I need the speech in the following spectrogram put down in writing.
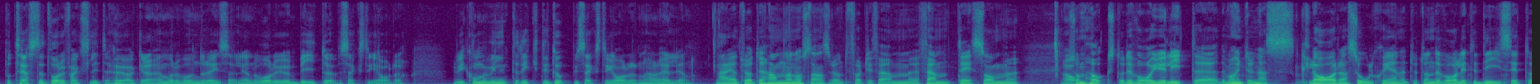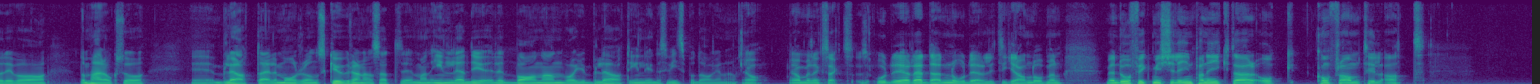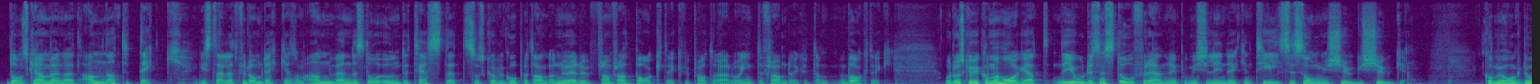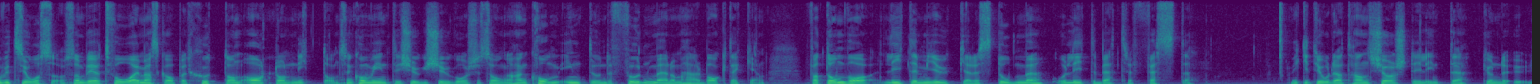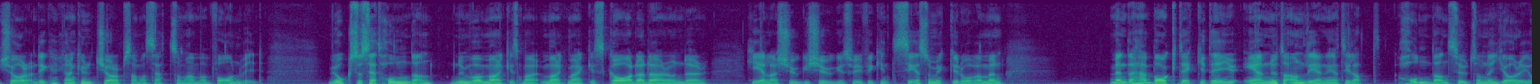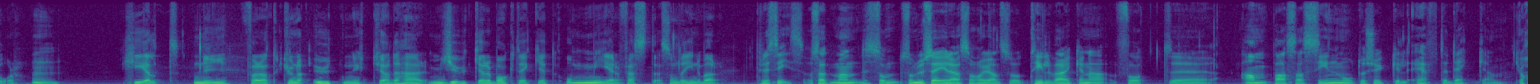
På testet var det faktiskt lite högre än vad det var under racehelgen, då var det ju en bit över 60 grader. vi kommer väl inte riktigt upp i 60 grader den här helgen. Nej, jag tror att det hamnar någonstans runt 45-50 som, Ja. som högst. Och det var ju lite, det var inte den här klara solskenet utan det var lite disigt och det var de här också eh, blöta eller morgonskurarna så att eh, man inledde ju, eller banan var ju blöt inledningsvis på dagarna. Ja, ja men exakt. Och det räddade nog det lite grann då. Men, men då fick Michelin panik där och kom fram till att de ska använda ett annat däck. Istället för de däcken som användes då under testet så ska vi gå på ett annat. Nu är det framförallt bakdäck vi pratar här då, inte framdäck utan bakdäck. Och då ska vi komma ihåg att det gjordes en stor förändring på Michelin-däcken till säsongen 2020. Kom ihåg Dovizioso som blev tvåa i mästerskapet 17, 18, 19. Sen kom vi in till 2020 års säsong och han kom inte under full med de här bakdäcken. För att de var lite mjukare stomme och lite bättre fäste. Vilket gjorde att hans körstil inte kunde köra, han kunde inte köra på samma sätt som han var van vid. Vi har också sett Hondan. Nu var Marcus, Mark Marquez skadad där under hela 2020 så vi fick inte se så mycket då. Va? Men, men det här bakdäcket är ju en av anledningarna till att Hondan ser ut som den gör i år. Helt ny för att kunna utnyttja det här mjukare bakdäcket och mer fäste som det innebär. Precis, och så att man, som, som du säger här så har ju alltså tillverkarna fått eh, anpassa sin motorcykel efter däcken. Ja,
